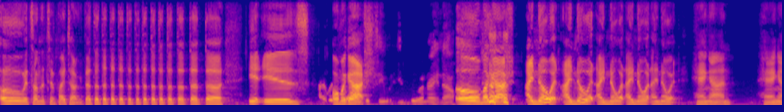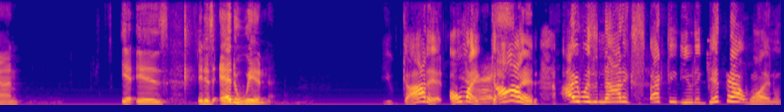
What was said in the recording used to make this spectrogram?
oh, it's on the tip of my tongue. It is. Oh my gosh. see what you're doing right now. Oh my gosh. I know it. I know it. I know it. I know it. I know it. Hang on. Hang on. It is. It is Ed Wynn. You got it. Oh my god. I was not expecting you to get that one.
